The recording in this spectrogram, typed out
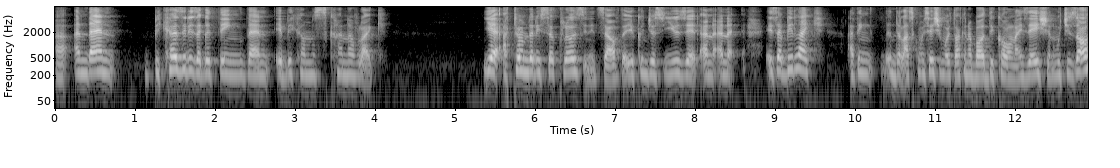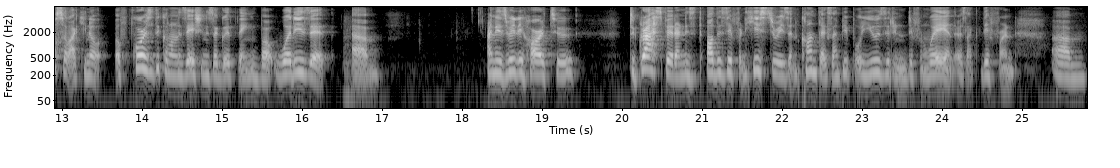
uh, and then because it is a good thing then it becomes kind of like yeah a term that is so closed in itself that you can just use it. And and it's a bit like I think in the last conversation we are talking about decolonization, which is also like you know, of course, decolonization is a good thing, but what is it? Um, and it's really hard to to grasp it, and it's all these different histories and contexts, and people use it in a different way, and there's like different um,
